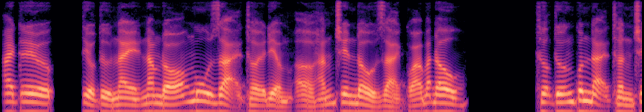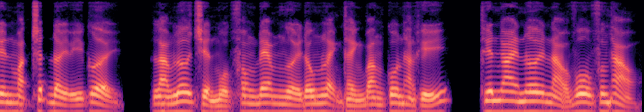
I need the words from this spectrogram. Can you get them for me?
Ai kêu, Tiểu tử này năm đó ngu dại thời điểm ở hắn trên đầu giải quá bắt đầu. Thượng tướng quân đại thần trên mặt chất đầy ý cười, làm lơ triển một phong đem người đông lạnh thành băng côn hàn khí, thiên ngai nơi nào vô phương thảo,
